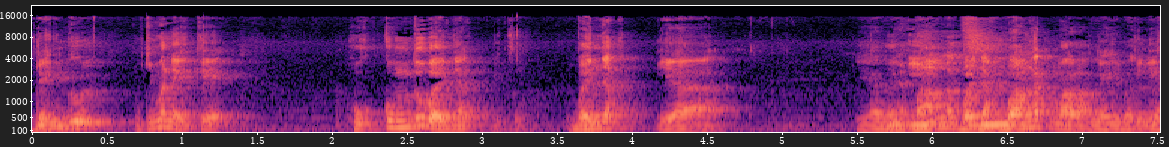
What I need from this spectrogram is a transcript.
Kayak gua, gimana ya kayak hukum tuh banyak gitu. Banyak ya ya UI, banyak banget banyak sih. banget malah kayak Banyak pilihan di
